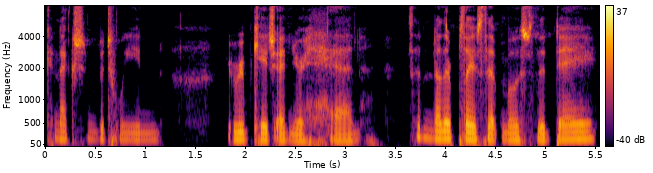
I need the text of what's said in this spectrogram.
connection between your rib cage and your head. It's another place that most of the day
